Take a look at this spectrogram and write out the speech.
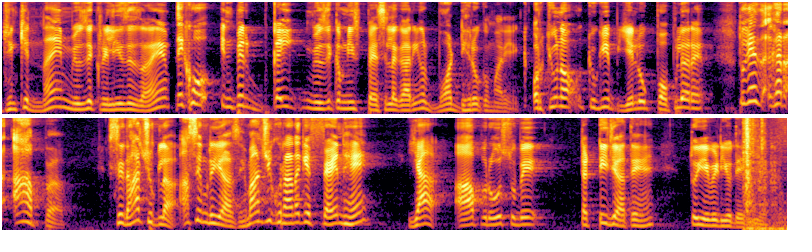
जिनके नए म्यूज़िक रिलीजेस आए हैं। देखो, इन पर कई म्यूज़िक कंपनीज़ पैसे लगा रही हैं और बहुत ढेरों कमा रही हैं। और क्यों ना हो? क्योंकि ये लोग पॉपुलर हैं। तो गैस अगर आप सिद्धार्थ शुक्ला, आसिम रियाज, हिमांशी खुराना के फ़ैन हैं, या आप रोज सुबह टट्टी जाते हैं तो ये वीडियो देखिए।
